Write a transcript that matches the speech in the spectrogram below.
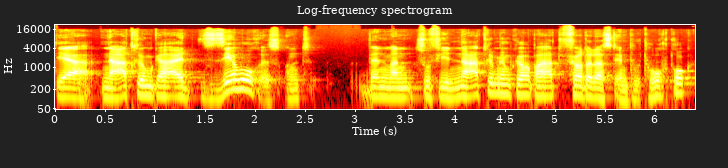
der Natriumgehalt sehr hoch ist. Und wenn man zu viel Natrium im Körper hat, fördert das den Bluthochdruck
